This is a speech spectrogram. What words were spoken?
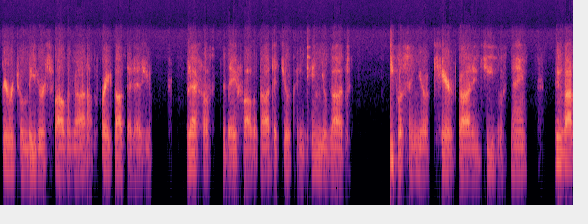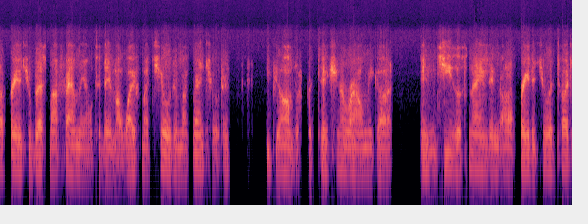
spiritual leaders, Father God. I pray, God, that as you Bless us today, Father God, that you'll continue, God, to keep us in your care, God, in Jesus' name. Then, God, I pray that you bless my family on today, my wife, my children, my grandchildren. Keep your arms of protection around me, God. In Jesus' name, then, God, I pray that you would touch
